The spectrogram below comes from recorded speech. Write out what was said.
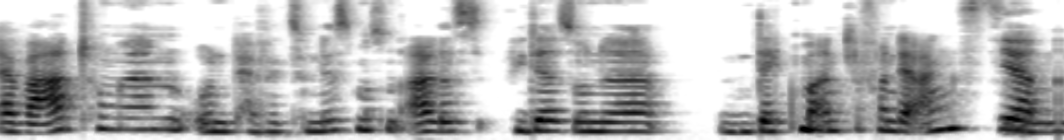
Erwartungen und Perfektionismus und alles wieder so eine Deckmantel von der Angst sind. Ja.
